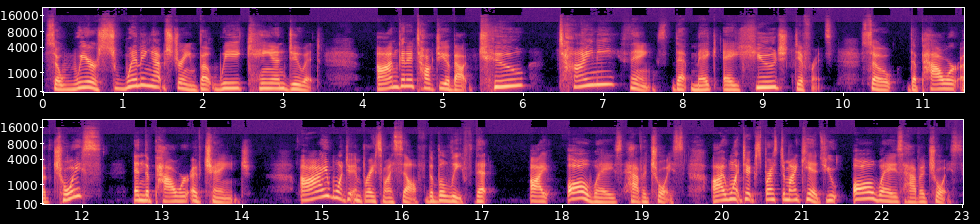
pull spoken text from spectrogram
So we're swimming upstream, but we can do it. I'm going to talk to you about two tiny things that make a huge difference. So, the power of choice and the power of change. I want to embrace myself, the belief that I always have a choice. I want to express to my kids, you always have a choice.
